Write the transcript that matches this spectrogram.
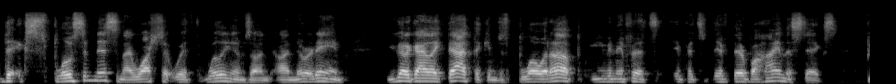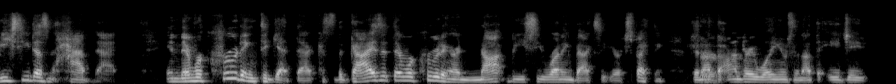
the explosiveness, and I watched it with Williams on, on Notre Dame. You got a guy like that that can just blow it up, even if it's if it's if they're behind the sticks. BC doesn't have that. And they're recruiting to get that because the guys that they're recruiting are not BC running backs that you're expecting. They're sure. not the Andre Williams, they're not the AJ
